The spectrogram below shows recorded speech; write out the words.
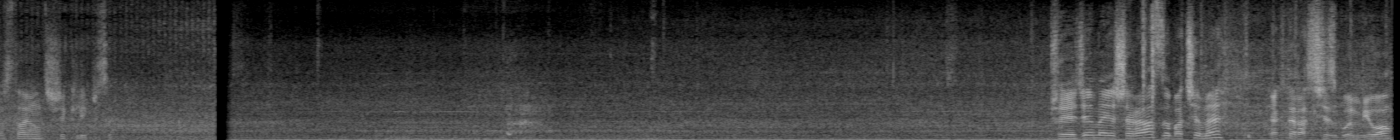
Zostają trzy klipsy. Przejedziemy jeszcze raz, zobaczymy jak teraz się zgłębiło.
